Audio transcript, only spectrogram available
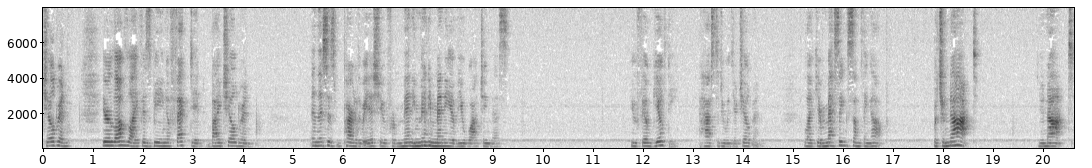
Children, your love life is being affected by children. And this is part of the issue for many, many, many of you watching this. You feel guilty. It has to do with your children. Like you're messing something up. But you're not. You're not.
